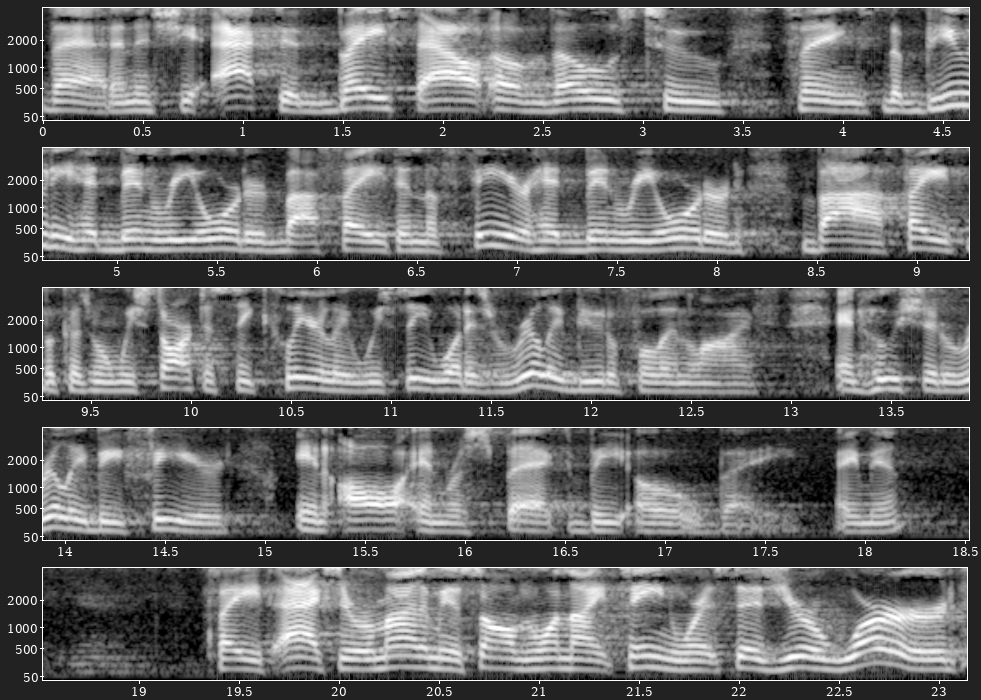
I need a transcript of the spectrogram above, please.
that. And then she acted based out of those two things. The beauty had been reordered by faith, and the fear had been reordered by faith because when we start to see clearly, we see what is really beautiful in life and who should really be feared in awe and respect, be obeyed. Amen faith acts. It reminded me of Psalm 119 where it says, Your word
